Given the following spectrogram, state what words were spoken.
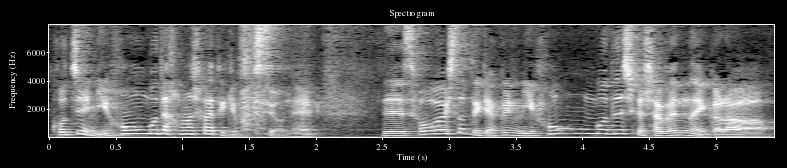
こっちに日本語で話しかけてきますよね。でそういう人って逆に日本語でしか喋んないから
